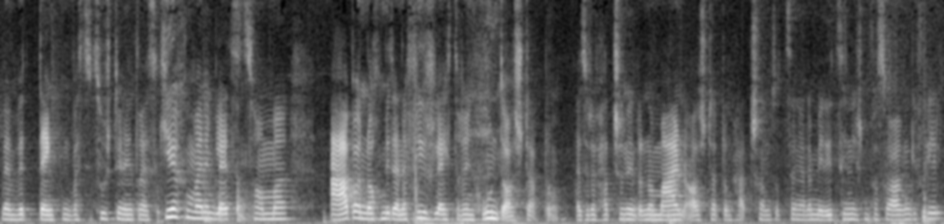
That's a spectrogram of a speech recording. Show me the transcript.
wenn wir denken, was die Zustände in Dreiskirchen waren im letzten Sommer, aber noch mit einer viel schlechteren Grundausstattung. Also da hat schon in der normalen Ausstattung hat schon sozusagen an der medizinischen Versorgung gefehlt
